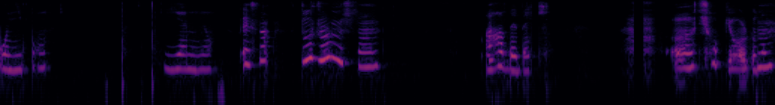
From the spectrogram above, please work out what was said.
Bonibon. Yiyemiyor. Esam durur musun? Aha bebek. Aa, çok yorgunum.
